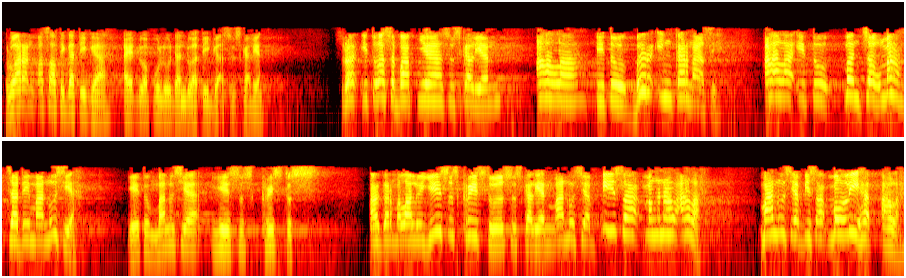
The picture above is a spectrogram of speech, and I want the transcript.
Keluaran pasal 33 ayat 20 dan 23 sus kalian. Saudara, itulah sebabnya sus kalian Allah itu berinkarnasi. Allah itu menjelma jadi manusia. Yaitu manusia Yesus Kristus. Agar melalui Yesus Kristus, sus kalian manusia bisa mengenal Allah. Manusia bisa melihat Allah.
